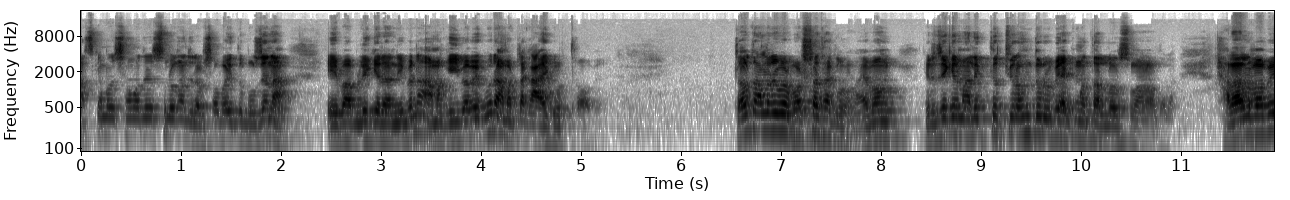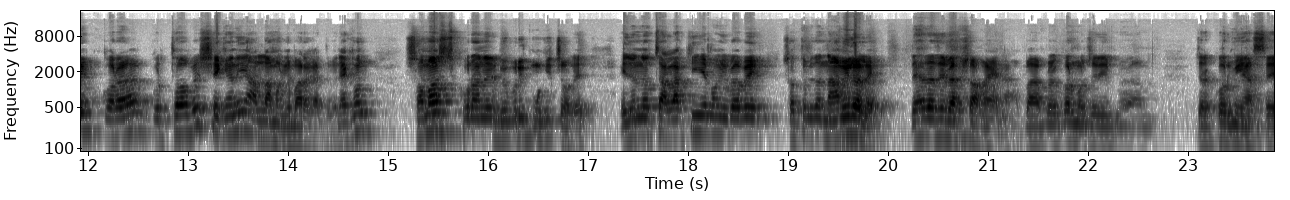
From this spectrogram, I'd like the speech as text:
আজকে আমাদের সমাজের স্লোগান যেটা সবাই তো বোঝে না এই পাবলিকেরা নেবে না, আমাকে এইভাবে করে আমার টাকা আয় করতে হবে। তাহলে তো আল্লাহর উপর ভরসা থাকল না এবং রেজেকের মালিক তো চূড়ান্ত রূপে একমাত্র আল্লাহ সুবাহতালা হালালভাবে করা, করতে হবে, সেখানেই আল্লাহ আমাকে বারাকাত দেবেন। এখন সমাজ কোরআনের বিপরীতমুখী চলে। এই জন্য চালাকি এবং এইভাবে সত্যমিতা না মিলালে দেখা যায় যে ব্যবসা হয় না। বা আপনার কর্মচারী যারা কর্মী আছে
